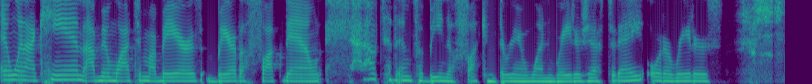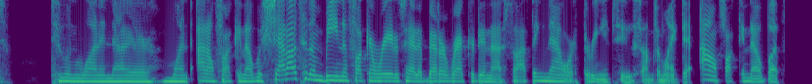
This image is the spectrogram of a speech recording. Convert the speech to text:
and when I can, I've been watching my Bears bear the fuck down. Shout out to them for being a fucking three and one Raiders yesterday, or the Raiders two and one, and now they're one. I don't fucking know, but shout out to them being the fucking Raiders who had a better record than us. So I think now we're three and two, something like that. I don't fucking know, but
